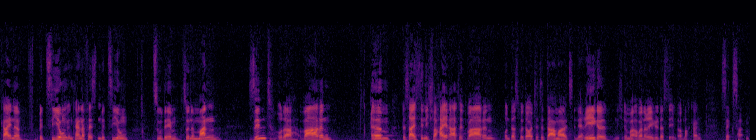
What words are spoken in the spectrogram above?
keine Beziehung, in keiner festen Beziehung zu, dem, zu einem Mann sind oder waren. Ähm, das heißt, sie nicht verheiratet waren und das bedeutete damals in der Regel, nicht immer, aber in der Regel, dass sie eben auch noch keinen Sex hatten.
